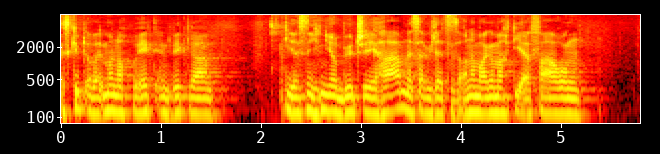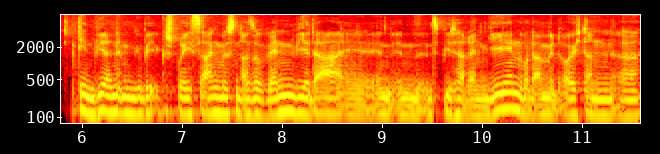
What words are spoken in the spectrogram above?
Es gibt aber immer noch Projektentwickler, die das nicht in ihrem Budget haben. Das habe ich letztens auch nochmal gemacht, die Erfahrung den wir dann im Gespräch sagen müssen, also wenn wir da in, in, ins Bieterrennen gehen oder mit euch dann äh,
